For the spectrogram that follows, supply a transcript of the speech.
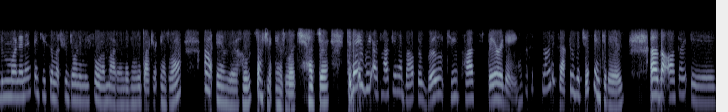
Good morning, and thank you so much for joining me for Modern Living with Dr. Angela. I am your host, Dr. Angela Chester. Today we are talking about the road to prosperity, but it's not exactly what you think it is. Uh, the author is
